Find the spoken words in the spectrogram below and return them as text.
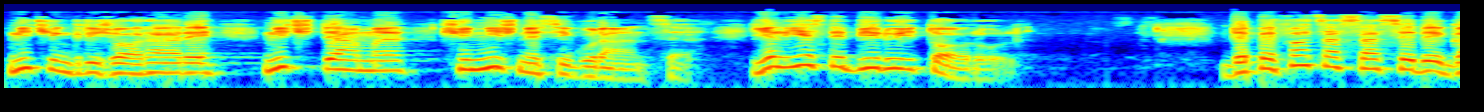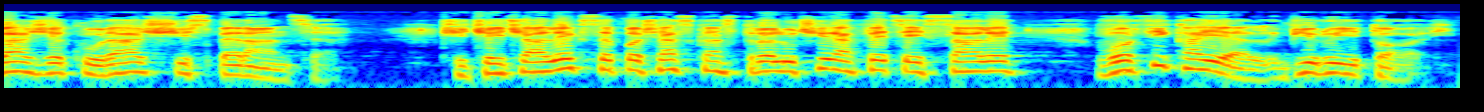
nici îngrijorare, nici teamă și nici nesiguranță. El este biruitorul. De pe fața sa se degaje curaj și speranță. Și cei ce aleg să pășească în strălucirea feței sale vor fi ca el, biruitori.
